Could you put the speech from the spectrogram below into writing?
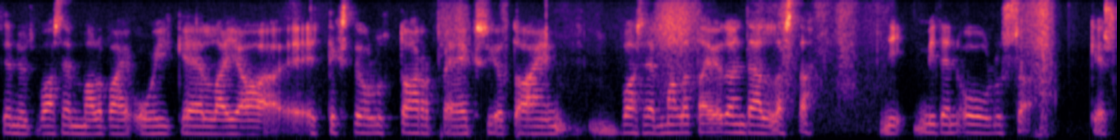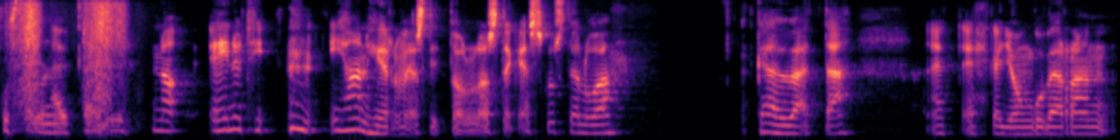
te nyt vasemmalla vai oikealla ja ettekö te ollut tarpeeksi jotain vasemmalla tai jotain tällaista niin miten Oulussa keskustelu näyttäytyy? No ei nyt hi- ihan hirveästi tuollaista keskustelua käy, että, että ehkä jonkun verran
